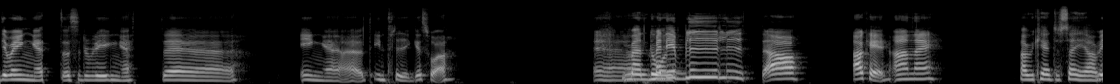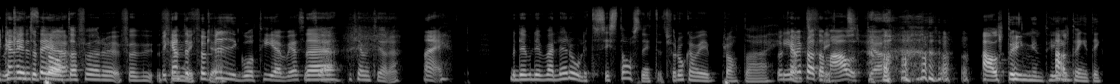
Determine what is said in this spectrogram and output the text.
det var inget, alltså det blev inget, eh, inget intriger så. Eh, Men men, då- det blir lite, ja, okej, ja nej. Ja, vi kan ju inte säga, vi, Vi kan, kan inte inte säga- prata för, för, Vi för kan inte mycket. förbigå tv så att säga. Nej, det kan vi inte göra. Nej, Men det blir väldigt roligt i sista avsnittet för då kan vi prata då helt kan vi prata om fritt. allt ja. allt och ingenting. Allt och ingenting.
